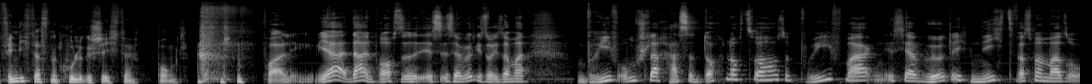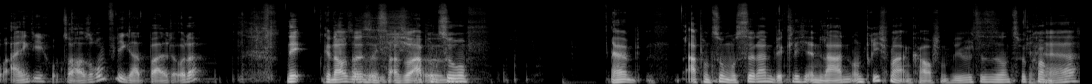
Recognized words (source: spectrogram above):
Finde ich das eine coole Geschichte. Punkt. Vor allem, ja, nein, brauchst du, es ist ja wirklich so. Ich sag mal, einen Briefumschlag hast du doch noch zu Hause. Briefmarken ist ja wirklich nichts, was man mal so eigentlich zu Hause rumfliegen hat bald, oder? Nee, genau so also ist es. Also ab und ähm, zu äh, ab und zu musst du dann wirklich in Laden und Briefmarken kaufen. Wie willst du sie sonst bekommen? Ja.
